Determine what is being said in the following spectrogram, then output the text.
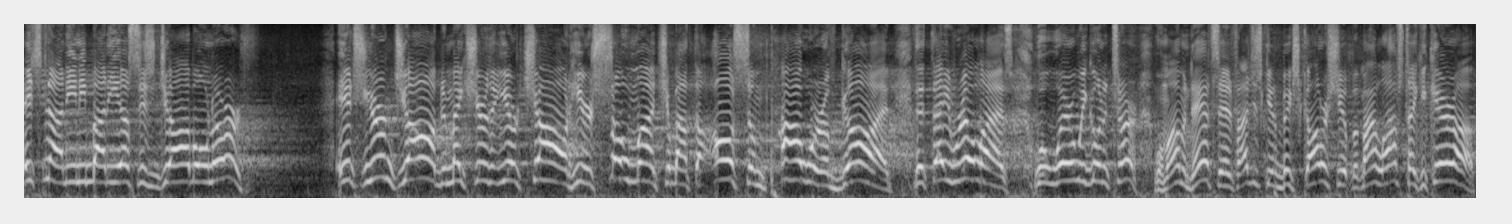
It's not anybody else's job on earth. It's your job to make sure that your child hears so much about the awesome power of God that they realize, well, where are we going to turn? Well, mom and dad said if I just get a big scholarship, but my life's taken care of.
